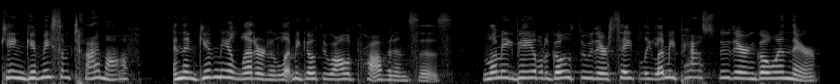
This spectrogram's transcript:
King, give me some time off, and then give me a letter to let me go through all the providences. And let me be able to go through there safely. Let me pass through there and go in there.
